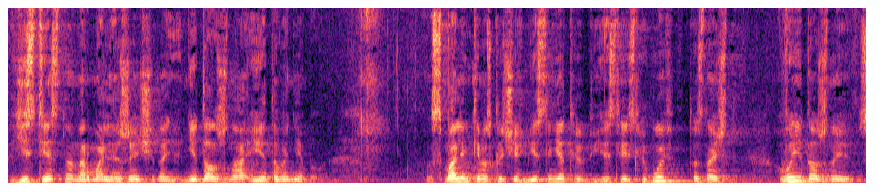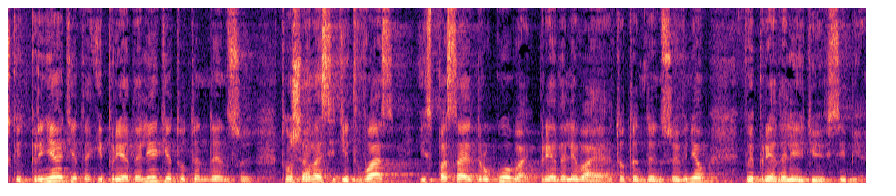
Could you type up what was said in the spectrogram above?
естественно, нормальная женщина не должна, и этого не было. С маленьким исключением. Если нет любви. Если есть любовь, то значит – вы должны, так сказать, принять это и преодолеть эту тенденцию, потому что она сидит в вас и спасает другого, преодолевая эту тенденцию в нем, вы преодолеете ее в себе.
